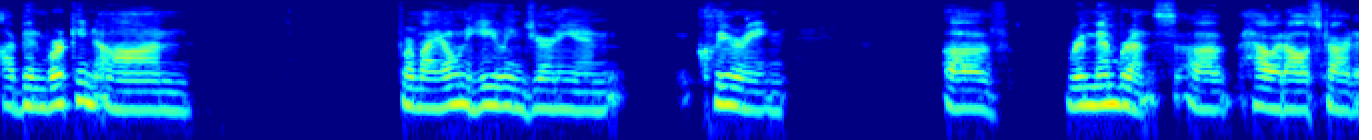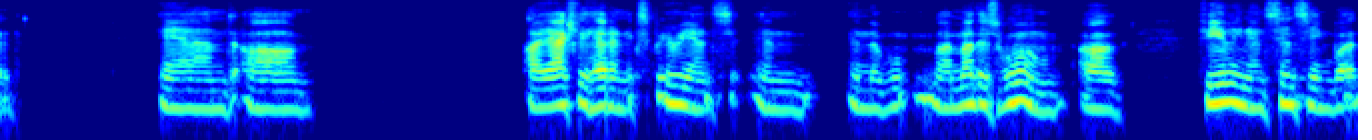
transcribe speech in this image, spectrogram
I've been working on for my own healing journey and clearing of remembrance of how it all started. And um, I actually had an experience in in the my mother's womb of feeling and sensing what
